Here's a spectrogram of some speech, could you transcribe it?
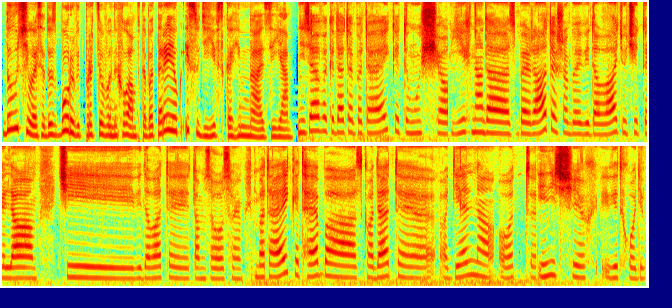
Долучилася до збору відпрацьованих ламп та батарейок і Судіївська гімназія. Нельзя викидати батарейки, тому що їх треба збирати, щоб віддавати учителям чи віддавати там зрослим. Батарейки треба складати віддільно від інших відходів.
